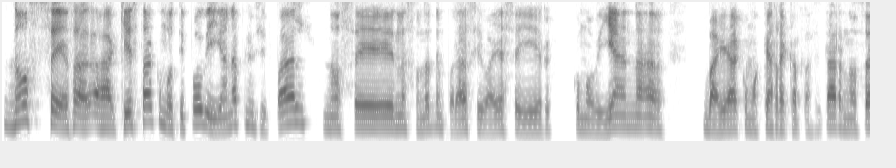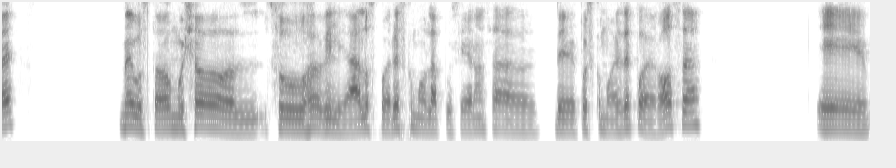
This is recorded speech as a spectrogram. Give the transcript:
no sé, o sea, aquí está como tipo villana principal. No sé en la segunda temporada si vaya a seguir como villana, vaya como que a recapacitar, no sé. Me gustó mucho su habilidad, los poderes como la pusieron, o sea, pues como es de poderosa. Eh,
